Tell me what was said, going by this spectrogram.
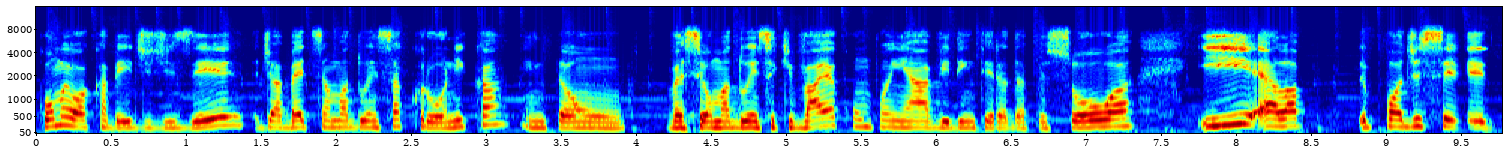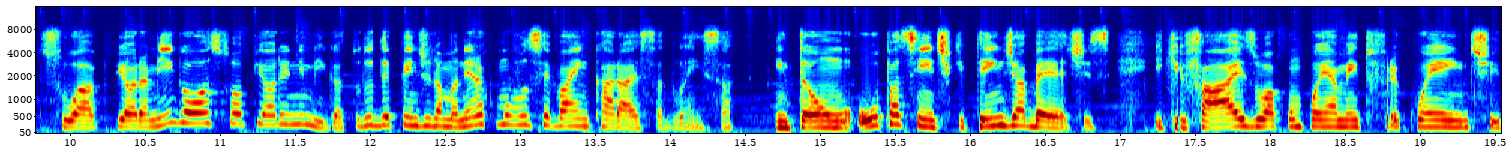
Como eu acabei de dizer, diabetes é uma doença crônica, então vai ser uma doença que vai acompanhar a vida inteira da pessoa e ela pode ser sua pior amiga ou a sua pior inimiga. Tudo depende da maneira como você vai encarar essa doença. Então, o paciente que tem diabetes e que faz o acompanhamento frequente,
